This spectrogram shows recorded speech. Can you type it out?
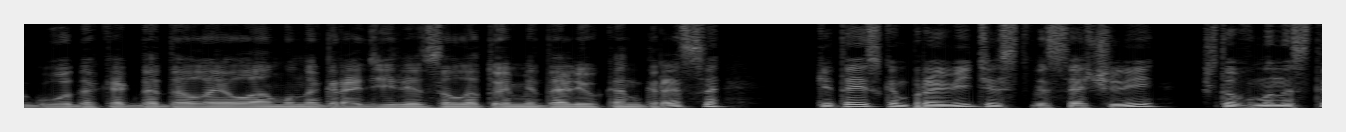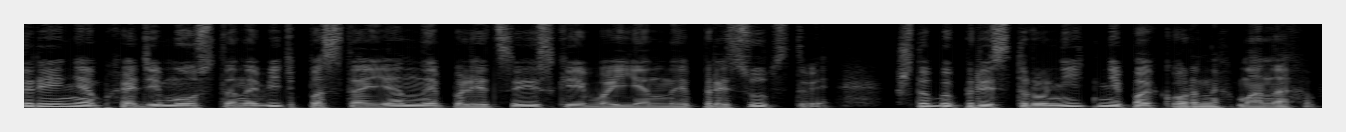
года, когда Далай-ламу наградили золотой медалью Конгресса, в китайском правительстве сочли, что в монастыре необходимо установить постоянное полицейское и военное присутствие, чтобы приструнить непокорных монахов.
